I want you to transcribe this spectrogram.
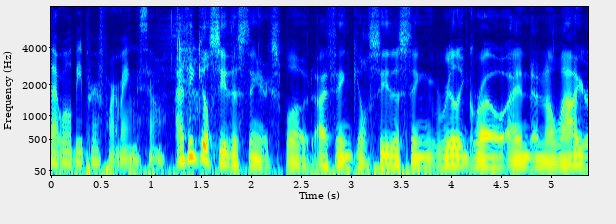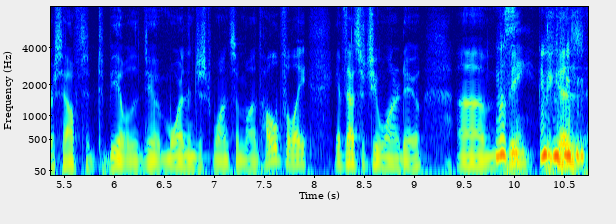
that we'll be performing. So I think you'll see this thing explode. I think you'll see this thing really grow and, and allow yourself to, to be able to do it more than just once a month. Hopefully, if that's what you want to do. Um, We'll see. because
